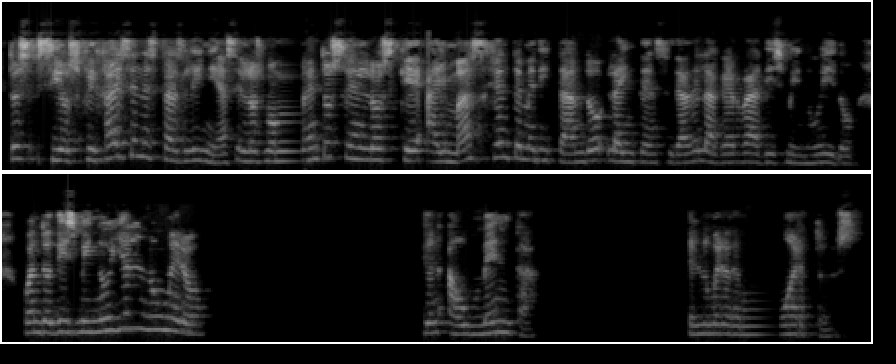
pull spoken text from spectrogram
Entonces, si os fijáis en estas líneas, en los momentos en los que hay más gente meditando, la intensidad de la guerra ha disminuido. Cuando disminuye el número, aumenta el número de muertos.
